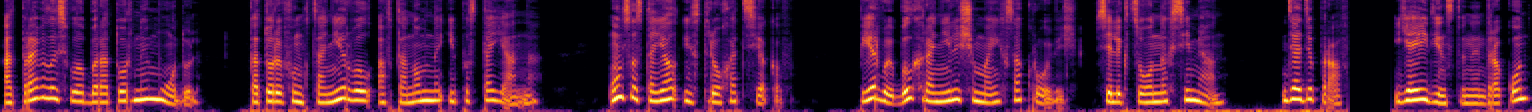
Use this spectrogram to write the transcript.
отправилась в лабораторный модуль, который функционировал автономно и постоянно. Он состоял из трех отсеков. Первый был хранилищем моих сокровищ, селекционных семян. Дядя прав. Я единственный дракон,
